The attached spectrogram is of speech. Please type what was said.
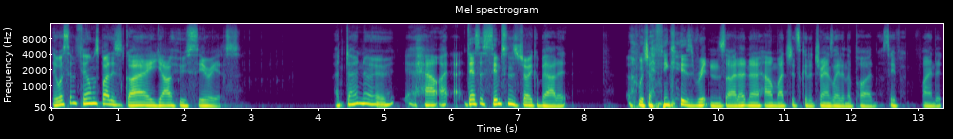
there were some films by this guy Yahoo Serious. I don't know how. I, there's a Simpsons joke about it, which I think is written, so I don't know how much it's going to translate in the pod. I'll see if I can find it.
